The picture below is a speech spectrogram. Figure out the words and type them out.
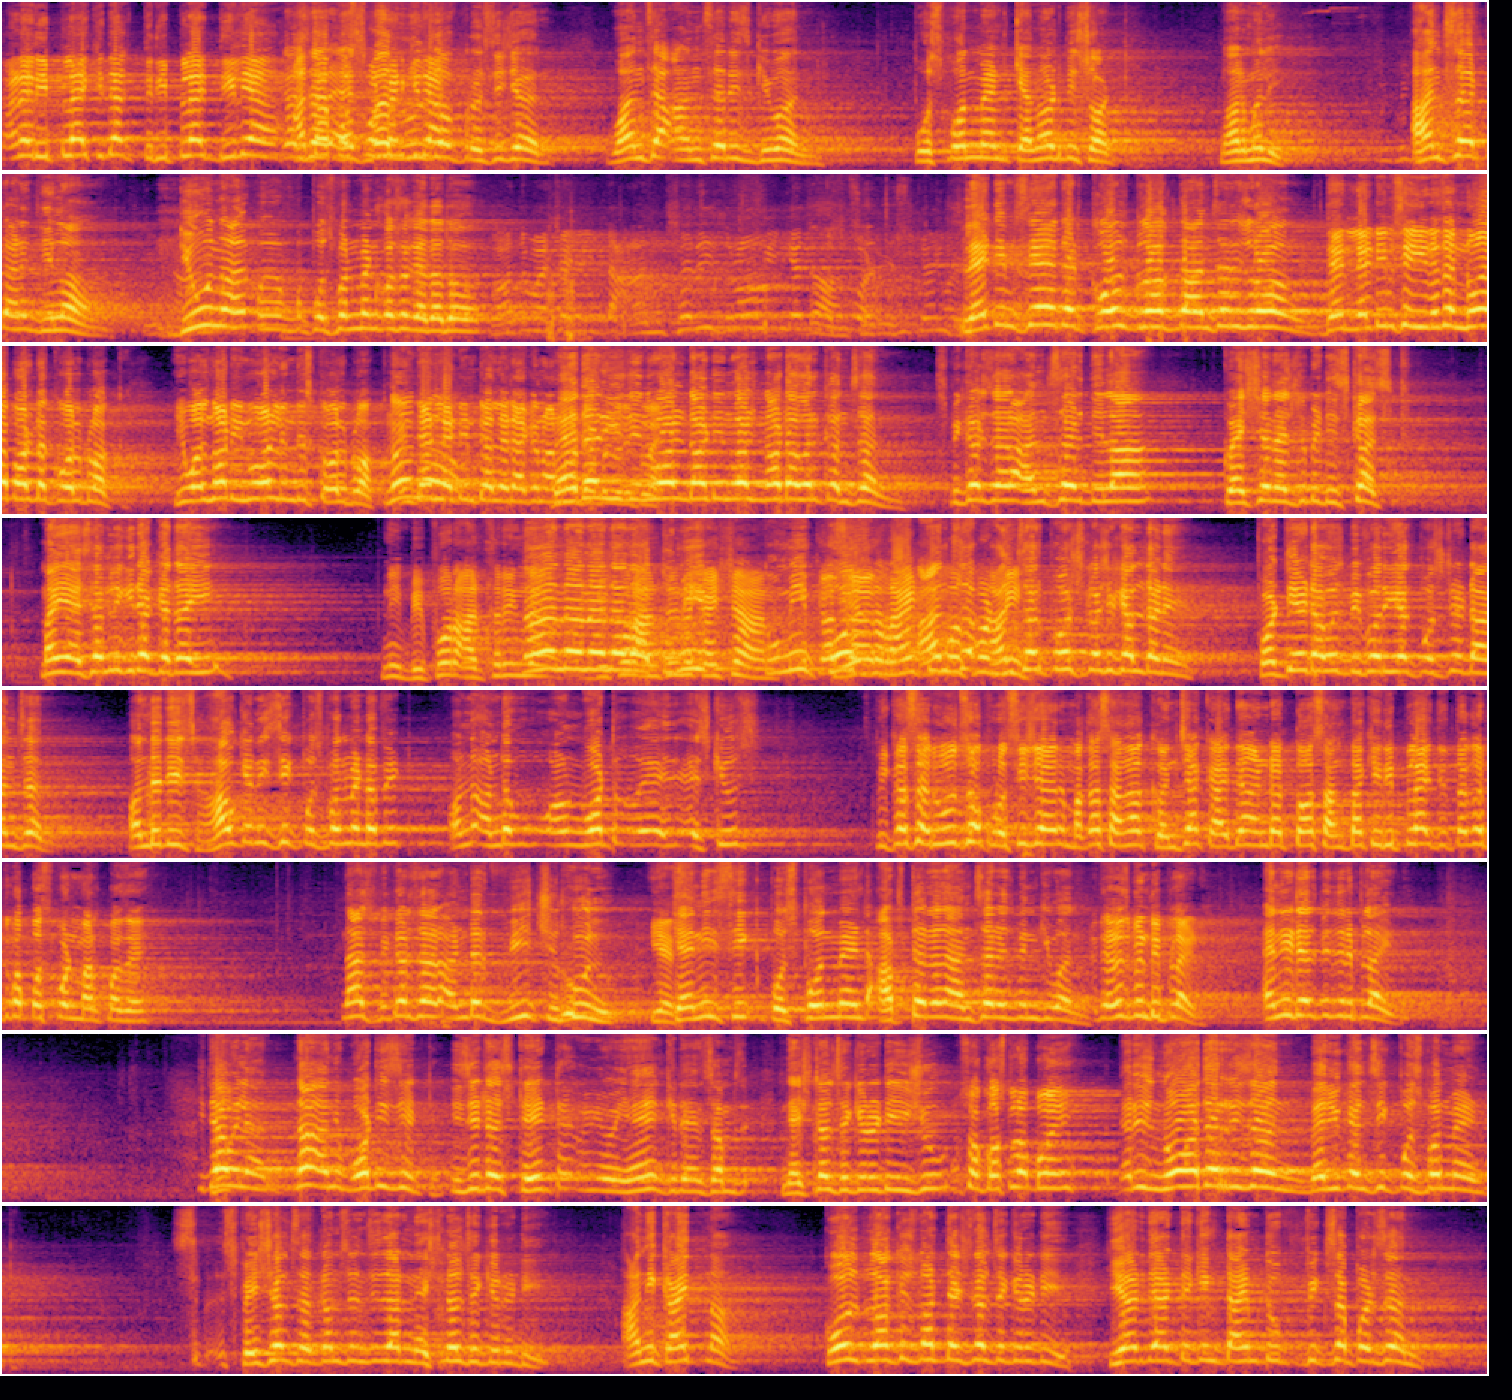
ताणें reply कित्याक reply दिल्या procedure once a answer is given postponement cannot be sought normally answer ताणें दिलां दिवन postponement कसो घेता तो Let him say that coal block, the answer is wrong. Then let him say he doesn't know about the coal block. He was not involved in this coal block. No, and then no. let him tell that I cannot. Whether he is involved, not involved, not our concern. Speaker sir, answer dila, question has to be discussed. My assembly he answering No, the, no, no, no, before no. answering the तुम्ही तुम्ही. Nee. answer post कशें केलें ताणें 48 hours before he has posted the answer on the this. How can he seek postponement of it? On the, on the on what uh, excuse? Because rules of procedure म्हाका सांगा खंयच्या कायद्या under तो सांगता की रिप्लाय दितकर तुका postpone मारपा जाय Now, Speaker sir, under which rule Yes. can he seek postponement after an answer has been given there has been replied and it has been replied? कित्या वयल्यान ना आनी what is it? Is it a state uh, हें कितें some national security issue? So कसलो भंय There is no other reason where you can seek postponement. Special circumstances are national security आणि काहीत ना coal block is not national security here they are taking time to fix a person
